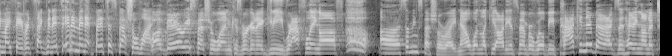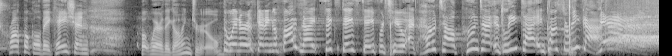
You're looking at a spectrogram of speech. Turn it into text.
Be my favorite segment. It's in a minute, but it's a special one. A very special one because we're going to be raffling off uh, something special right now. One lucky audience member will be packing their bags and heading on a tropical vacation. But where are they going, Drew? The winner is getting a five night, six day stay for two at Hotel Punta Islita in Costa Rica. Yes!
